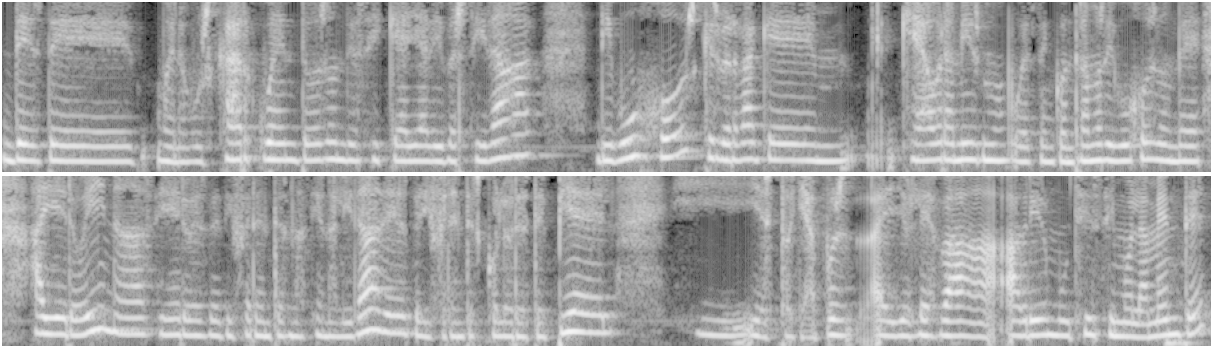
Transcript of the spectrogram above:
desde, bueno, buscar cuentos donde sí que haya diversidad, dibujos, que es verdad que, que ahora mismo pues encontramos dibujos donde hay heroínas y héroes de diferentes nacionalidades, de diferentes colores de piel y, esto ya pues a ellos les va a abrir muchísimo la mente.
